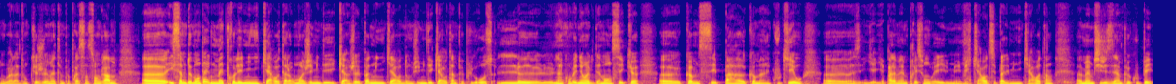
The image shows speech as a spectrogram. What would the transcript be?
Donc voilà, donc je vais mettre à peu près 500 grammes. Euh, et ça me demandait de mettre les mini carottes. Alors moi j'ai mis des, j'avais pas de mini carottes, donc j'ai mis des carottes un peu plus grosses. L'inconvénient évidemment, c'est que euh, comme c'est pas comme un cookie il n'y a, pas la même pression. Vous voyez, mes, mes carottes c'est pas des mini carottes, hein. euh, même si je les ai un peu coupées,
